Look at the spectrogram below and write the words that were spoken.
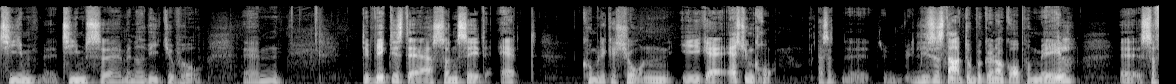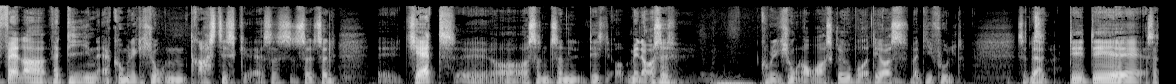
team, Teams øh, med noget video på. Øhm, det vigtigste er sådan set, at kommunikationen ikke er asynkron. Altså øh, lige så snart du begynder at gå på mail, øh, så falder værdien af kommunikationen drastisk. Altså, så, så chat, og, og sådan, sådan det, men også kommunikation over skrivebordet, det er også værdifuldt. Så, ja. så det, det, altså,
